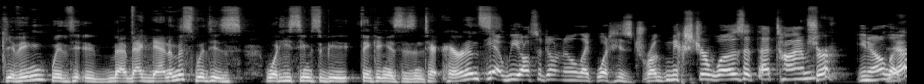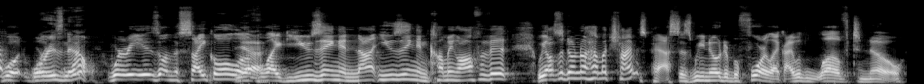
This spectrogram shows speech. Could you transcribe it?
giving with magnanimous with his what he seems to be thinking is his inheritance. yeah, we also don't know like what his drug mixture was at that time. Sure. You know, like Yeah. what, or what is now. where he is on the cycle Yeah. of like using and not using and coming off of it. We also don't know how much time has passed. As we noted before, like I would love to know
